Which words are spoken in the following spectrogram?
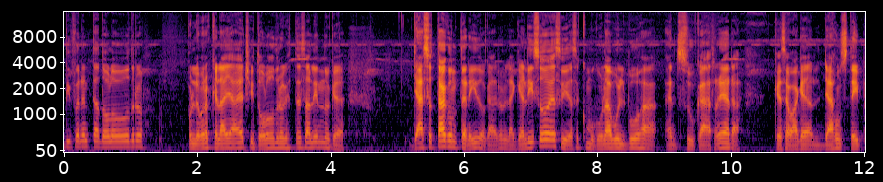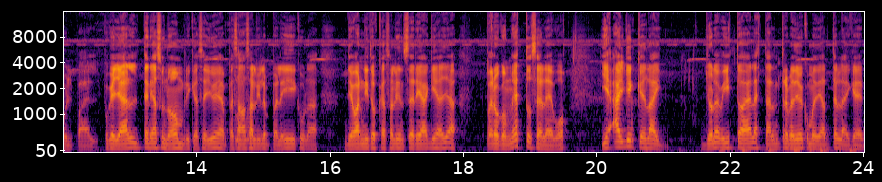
diferente a todos los otros. Por lo menos que él haya hecho y todo lo otro que esté saliendo, que ya eso está contenido, cabrón. La que él hizo eso y eso es como que una burbuja en su carrera que se va a quedar, ya es un staple para él. Porque ya él tenía su nombre y qué sé yo, y ha empezado a salir en películas, lleva nitos que ha salido en serie aquí y allá. Pero con esto se elevó. Y es alguien que, like, yo le he visto a él estar entre medio de comediantes, like,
